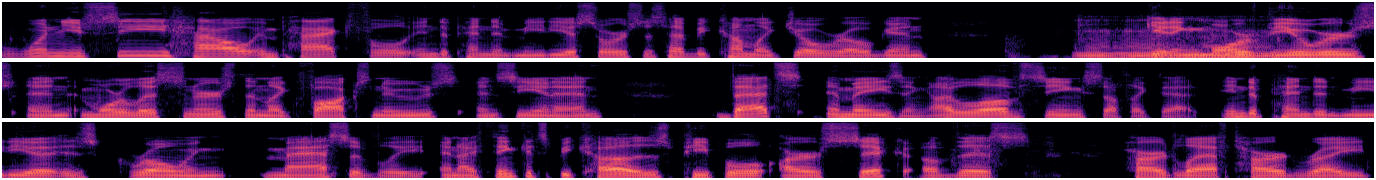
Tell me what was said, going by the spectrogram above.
when you see how impactful independent media sources have become like joe rogan Mhm, getting more mhm. viewers and more listeners than like Fox News and CNN. That's amazing. I love seeing stuff like that. Independent media is growing massively. And I think it's because people are sick of this hard left, hard right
